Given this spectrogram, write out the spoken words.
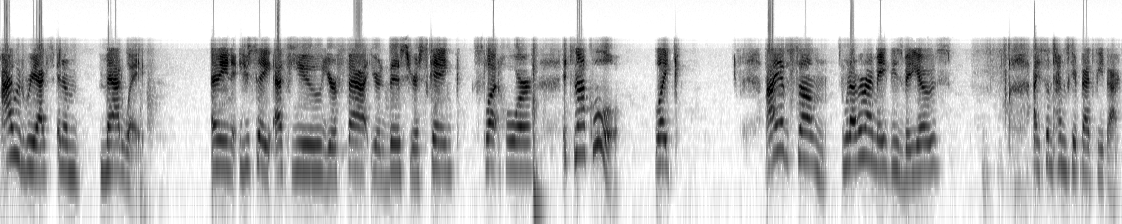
I would react in a mad way. I mean, you say F you, you're fat, you're this, you're a skank, slut whore. It's not cool. Like, I have some, whenever I make these videos, I sometimes get bad feedback.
